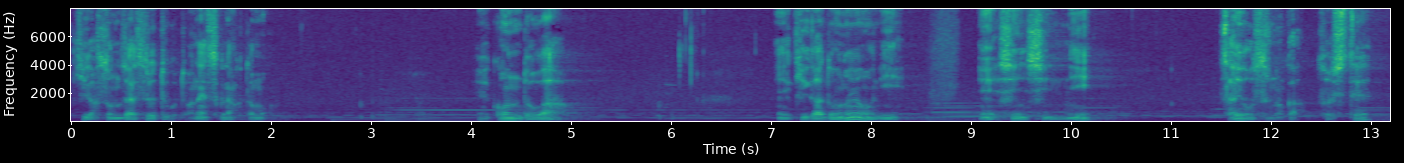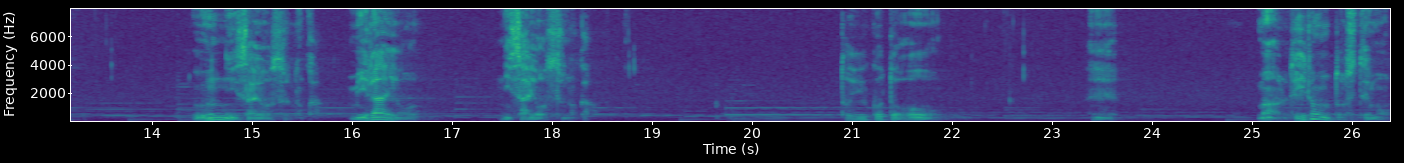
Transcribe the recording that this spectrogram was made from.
気が存在するということはね少なくとも。えー、今度は、気がどのように、心身に作用するのかそして運に作用するのか未来をに作用するのかということを、えー、まあ理論としても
